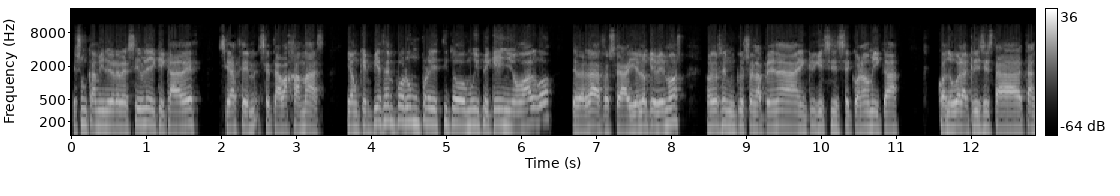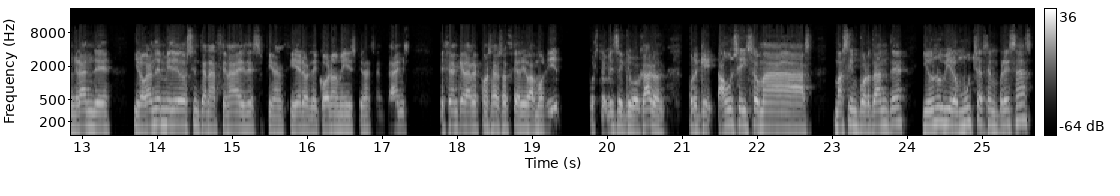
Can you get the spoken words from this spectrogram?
es un camino irreversible y que cada vez se hace, se trabaja más. Y aunque empiecen por un proyectito muy pequeño o algo, de verdad, o sea, y es lo que vemos, nosotros incluso en la plena crisis económica, cuando hubo la crisis tan grande, y los grandes medios internacionales de financieros, de Economist, Financial Times, decían que la responsabilidad social iba a morir, pues también se equivocaron, porque aún se hizo más, más importante y aún hubieron muchas empresas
